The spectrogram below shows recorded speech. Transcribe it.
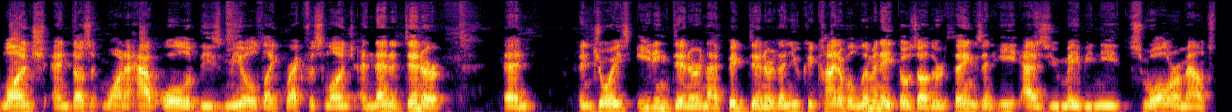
lunch and doesn't want to have all of these meals like breakfast, lunch, and then a dinner, and enjoys eating dinner and that big dinner, then you could kind of eliminate those other things and eat as you maybe need smaller amounts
